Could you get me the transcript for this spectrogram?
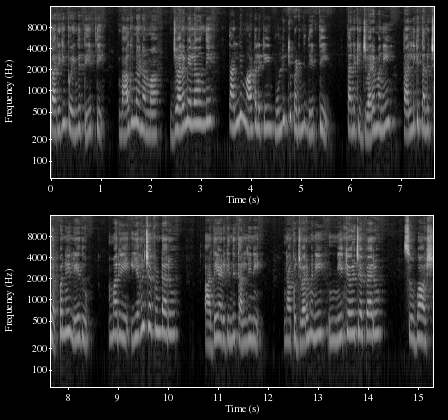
కరిగిపోయింది దీప్తి. బాగున్నానమ్మా జ్వరం ఎలా ఉంది? తల్లి మాటలకి ఉలిక్కి పడింది దీప్తి. తనకి జ్వరమని తల్లికి తను చెప్పనే లేదు. మరి ఎవరు చెప్పుంటారు? అదే అడిగింది తల్లిని. నాకు జ్వరమని నీకెవరు చెప్పారు? సుభాష్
